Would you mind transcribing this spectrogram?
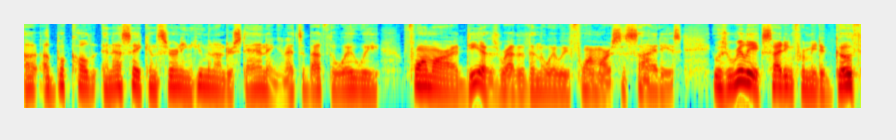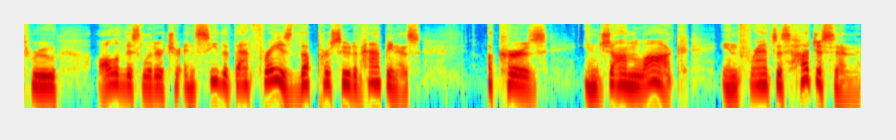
a, a, book called An Essay Concerning Human Understanding. And it's about the way we form our ideas rather than the way we form our societies. It was really exciting for me to go through all of this literature and see that that phrase, the pursuit of happiness, occurs in John Locke, in Francis Hutcheson,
